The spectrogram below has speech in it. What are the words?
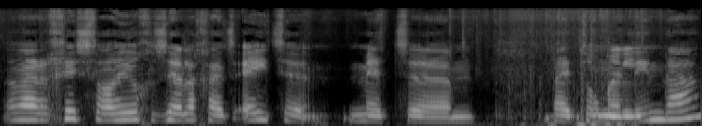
We waren gisteren al heel gezellig uit eten met, ehm, bij Tom en Linda.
